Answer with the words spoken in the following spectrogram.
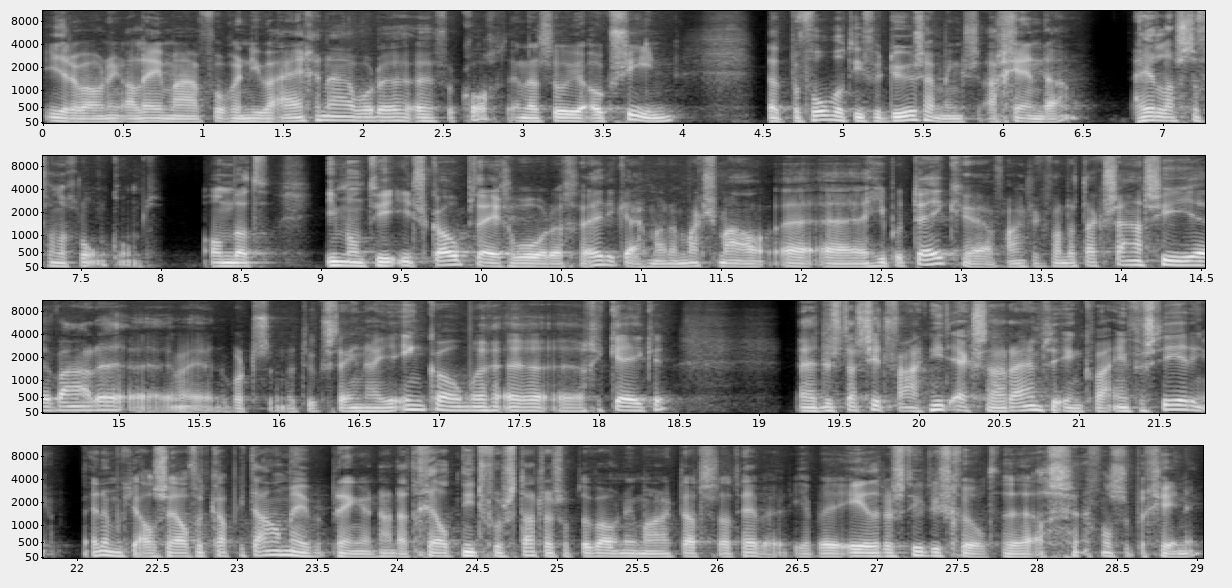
iedere woning alleen maar voor een nieuwe eigenaar worden uh, verkocht. En dan zul je ook zien dat bijvoorbeeld die verduurzamingsagenda heel lastig van de grond komt omdat iemand die iets koopt tegenwoordig, die krijgt maar een maximaal uh, hypotheek, afhankelijk van de taxatiewaarde. Uh, er wordt natuurlijk steeds naar je inkomen gekeken. Dus daar zit vaak niet extra ruimte in qua investeringen. En dan moet je al zelf het kapitaal meebrengen. Nou, dat geldt niet voor starters op de woningmarkt dat ze dat hebben. Die hebben eerdere studieschuld als, als ze beginnen.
